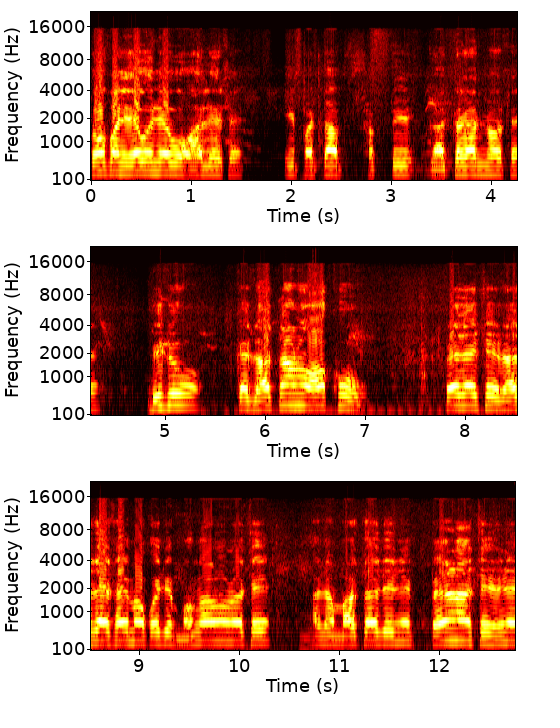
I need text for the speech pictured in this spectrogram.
તો પણ એવું ને એવો હાલે છે. એ પ્રતાપ શક્તિ ગાત્રાનો છે. બીજું કે જાત્રાનું આખું પહેલેથી રાજા સાહેબમાં કોઈ મંગાણું નથી. અને માતાજીની પ્રેરણા છે એણે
